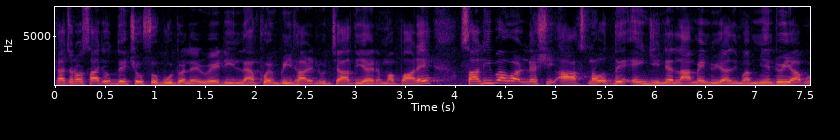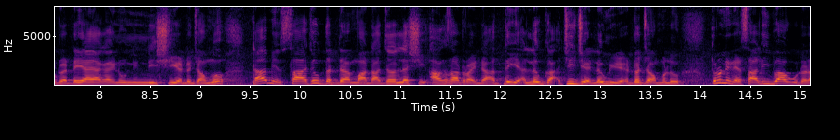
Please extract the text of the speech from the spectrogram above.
ဒါကျွန်တော်စာချုပ်သစ်ချုပ်ဆိုဖို့အတွက်လည်း ready လမ်းဖွင့်ပေးထားတယ်လို့ကြားသိရတယ်မှာပါတယ်။ဆာလီဘာကလက်ရှိအာဆနယ်အသင်းအင်ဂျီနဲ့လာမယ့်နေရာဒီမှာမြင်တွေ့ရဖို့အတွက်တရားရဂိုင်လုံးနီးနီးရှိရတဲ့အတွက်ကြောင့်မလို့ဒါအပြင်စာချုပ်တက်တန်းမှာဒါကျွန်တော်လက်ရှိအားကစားဒရိုက်တာအသစ်ရဲ့အလုပ်ကအကြီးကျယ်လုပ်နေတဲ့အတွက်ကြောင့်မလို့သူတို့အနေနဲ့ဆာလီဘာကိုတော့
